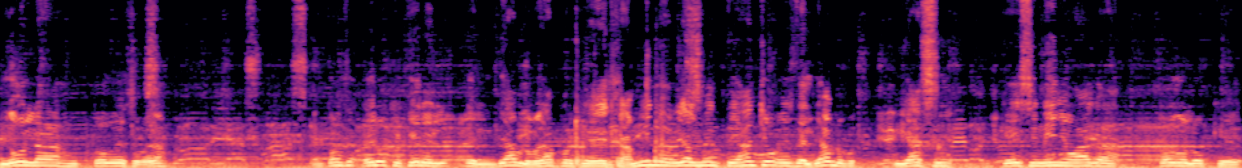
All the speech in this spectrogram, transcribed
viola, todo eso, ¿verdad? Entonces es lo que quiere el, el diablo, ¿verdad? Porque el camino realmente ancho es del diablo pues, y hace que ese niño haga todo lo que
